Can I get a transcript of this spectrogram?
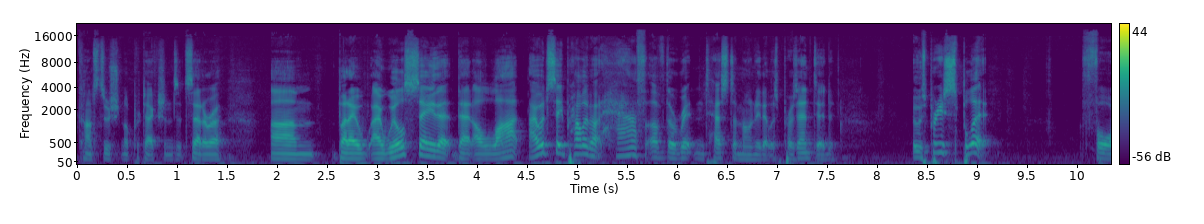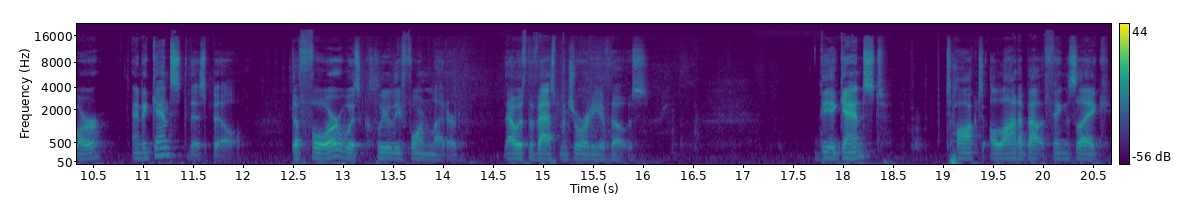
constitutional protections, etc. Um, but I, I will say that that a lot I would say probably about half of the written testimony that was presented, it was pretty split for and against this bill. The for was clearly form lettered. That was the vast majority of those. The against talked a lot about things like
